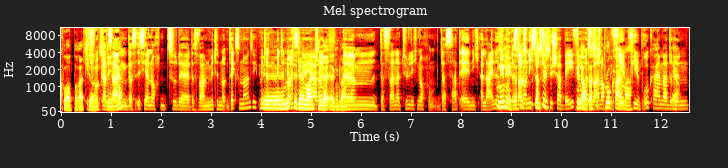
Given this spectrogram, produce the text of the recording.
Kooperation. Ich wollte gerade sagen, das ist ja noch zu der, das war Mitte 96, Mitte, Äh, Mitte, Mitte 90er der 90er Jahre. irgendwann. Ähm, das war natürlich noch, das hat er nicht alleine, Nee, so, nee, das, das war ist- noch nicht so ein das typischer Bay-Film, genau, das, das war noch Bruckheimer. viel, viel Bruckheimer drin.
